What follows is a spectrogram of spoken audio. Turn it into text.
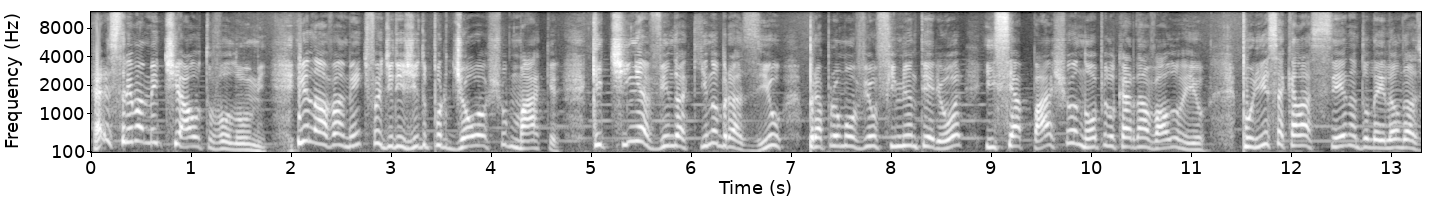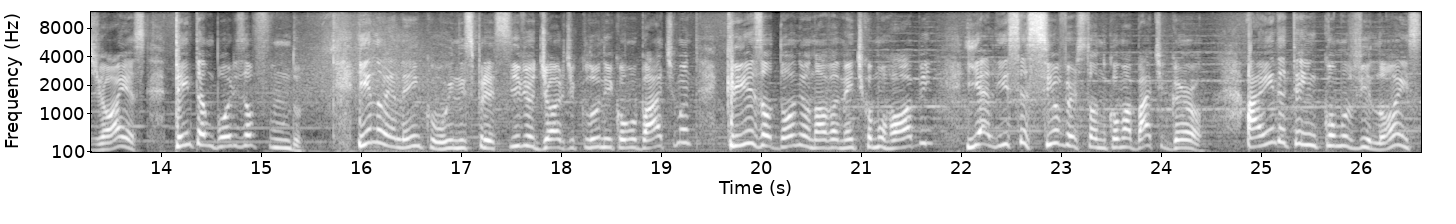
Era extremamente alto o volume. E novamente foi dirigido por Joel Schumacher, que tinha vindo aqui no Brasil para promover o filme anterior e se apaixonou pelo Carnaval do Rio. Por isso aquela cena do leilão das joias tem tambores ao fundo. E no elenco, o inexpressível George Clooney como Batman, Chris O'Donnell novamente como Robin e Alicia Silverstone como a Batgirl. Ainda tem como vilões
